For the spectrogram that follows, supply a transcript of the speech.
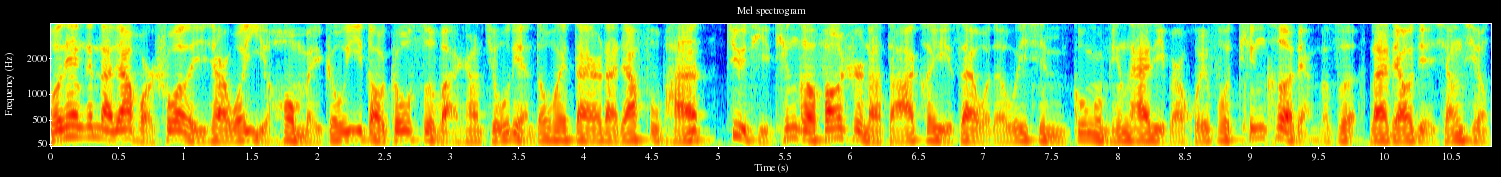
昨天跟大家伙说了一下，我以后每周一到周四晚上九点都会带着大家复盘。具体听课方式呢，大家可以在我的微信公众平台里边回复“听课”两个字来了解详情。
